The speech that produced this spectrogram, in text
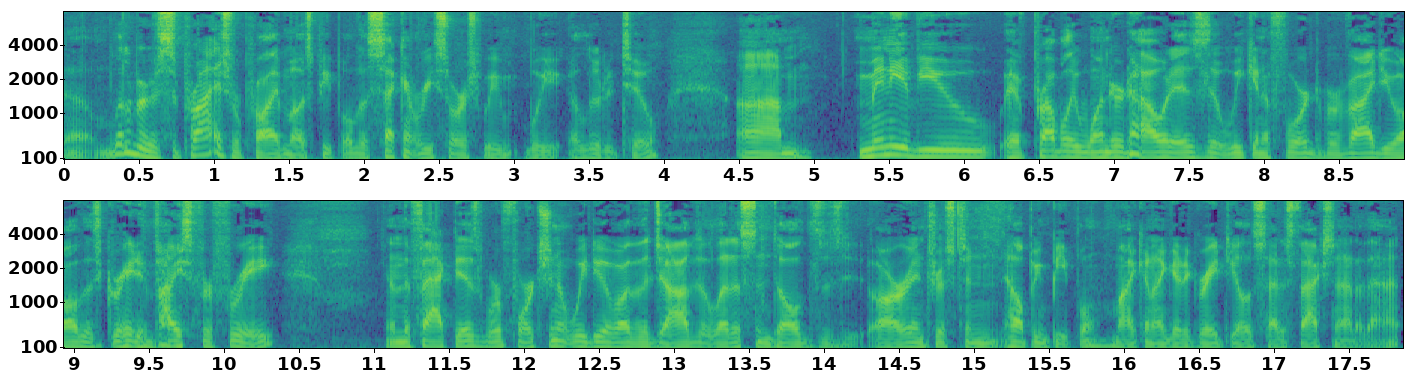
uh, a little bit of a surprise for probably most people. The second resource we we alluded to. Um, many of you have probably wondered how it is that we can afford to provide you all this great advice for free. And the fact is, we're fortunate. We do have other jobs that let us indulge our interest in helping people. Mike and I get a great deal of satisfaction out of that.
